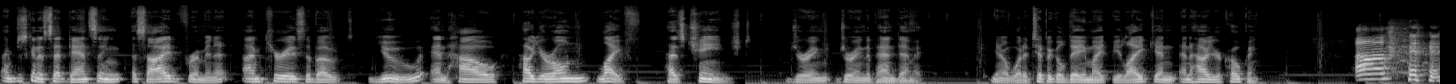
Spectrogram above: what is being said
I'm just going to set dancing aside for a minute. I'm curious about you and how how your own life has changed during during the pandemic. You know what a typical day might be like, and and how you're coping. Uh,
